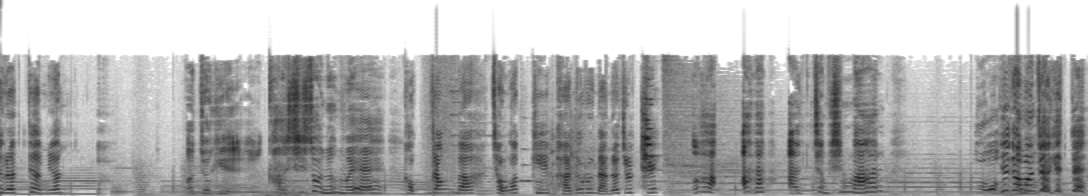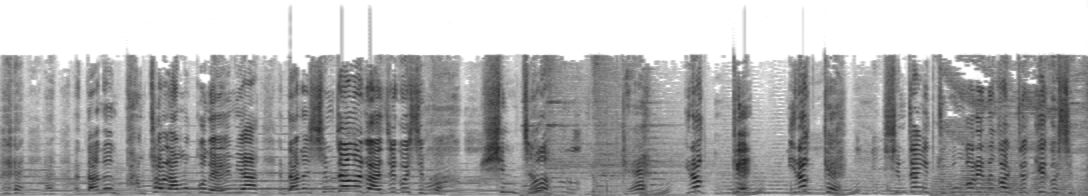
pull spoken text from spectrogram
그렇다면 어, 저기 가시소는 왜? 걱정 마. 정확히 반으로 나눠줄게. 아 잠시만 얘가 먼저 하겠대 나는 강철 나무꾼 에이미야. 나는 심장을 가지고 싶어. 심장? 이렇게, 이렇게, 이렇게. 심장이 두근거리는 걸 느끼고 싶어.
